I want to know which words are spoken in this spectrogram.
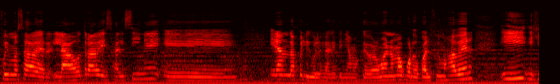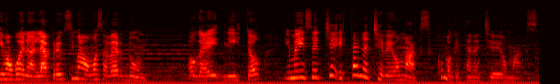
fuimos a ver la otra vez al cine. eh, eran dos películas las que teníamos que ver. Bueno, no me acuerdo cuál fuimos a ver. Y dijimos, bueno, la próxima vamos a ver Dune. Ok, listo. Y me dice, che, está en HBO Max. ¿Cómo que está en HBO Max?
